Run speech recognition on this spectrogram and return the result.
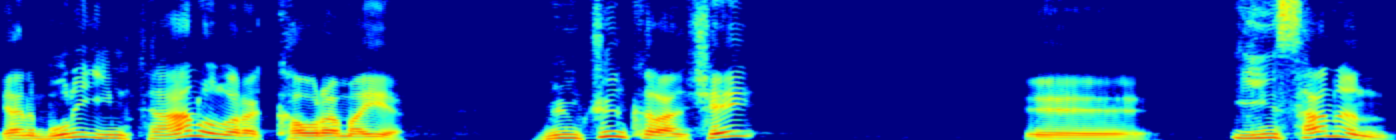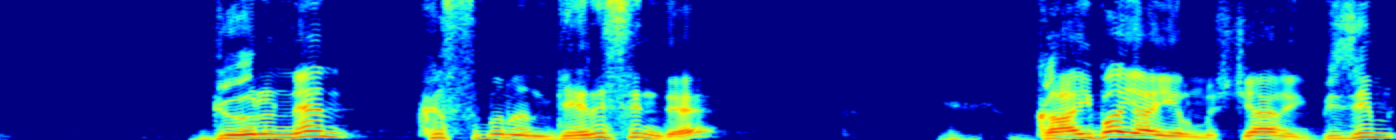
yani bunu imtihan olarak kavramayı mümkün kılan şey e, insanın görünen kısmının gerisinde gayba yayılmış yani bizim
